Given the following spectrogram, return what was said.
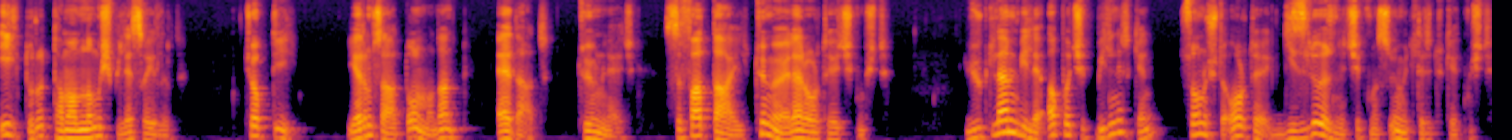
ilk turu tamamlamış bile sayılırdı. Çok değil. Yarım saat dolmadan edat, tümleç, sıfat dahil tüm öğeler ortaya çıkmıştı. Yüklem bile apaçık bilinirken sonuçta ortaya gizli özne çıkması ümitleri tüketmişti.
